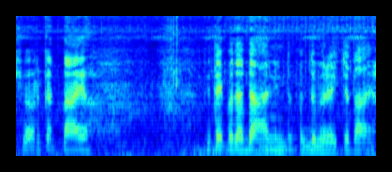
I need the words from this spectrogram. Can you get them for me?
Shortcut tayo. Dito tayo padadaanin doon pag dumiretso tayo.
